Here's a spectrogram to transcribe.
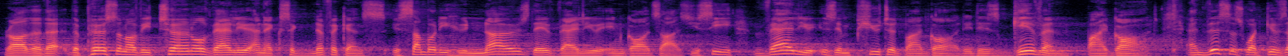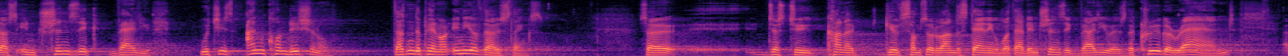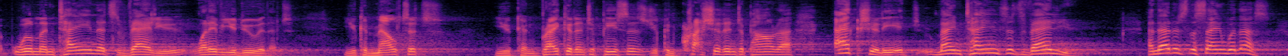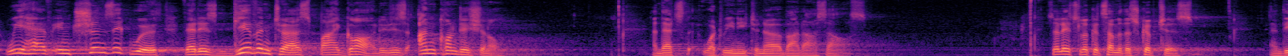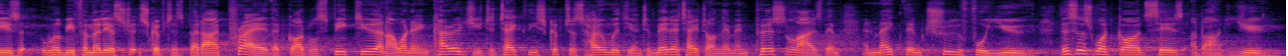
Rather, the, the person of eternal value and significance is somebody who knows their value in God's eyes. You see, value is imputed by God, it is given by God. And this is what gives us intrinsic value, which is unconditional, doesn't depend on any of those things. So, just to kind of give some sort of understanding of what that intrinsic value is, the Krugerrand will maintain its value whatever you do with it. You can melt it, you can break it into pieces, you can crush it into powder. Actually, it maintains its value. And that is the same with us. We have intrinsic worth that is given to us by God, it is unconditional. And that's what we need to know about ourselves. So let's look at some of the scriptures. And these will be familiar scriptures, but I pray that God will speak to you, and I want to encourage you to take these scriptures home with you and to meditate on them and personalize them and make them true for you. This is what God says about you.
